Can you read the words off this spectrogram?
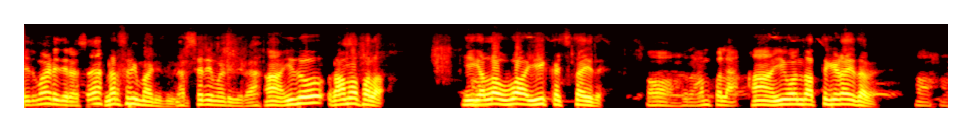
ಇದು ಮಾಡಿದೀರಾ ಸರ್? ನರ್ಸರಿ ಮಾಡಿದ್ವಿ ನರ್ಸರಿ ಮಾಡಿದೀರಾ ಹಾ ಇದು ರಾಮಫಲ. ಈಗೆಲ್ಲ ಹೂವ ಈಗ ಕಚ್ತಾ ಇದೆ. ಹಾ ರಾಮ್ಫಲ. ಹಾ ಈ ಒಂದು ಹತ್ತು ಗಿಡ ಇದಾವೆ. ಹಾ ಹಾ.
